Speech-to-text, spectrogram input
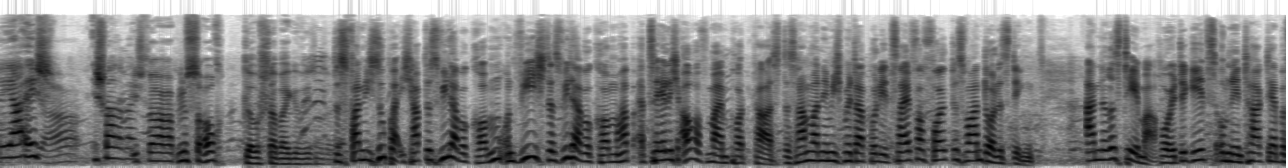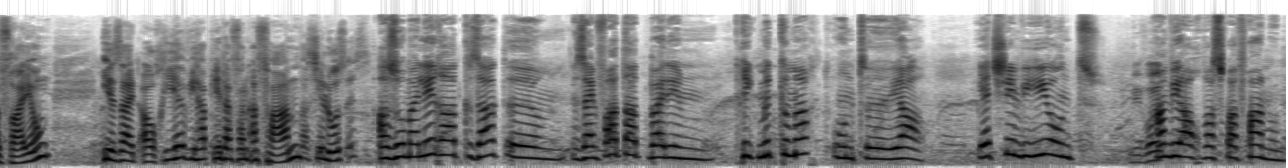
Äh, ja, ich. Ich war dabei. Ich war, müsste auch, glaube ich, dabei gewesen sein. Das fand ich super. Ich habe das wiederbekommen und wie ich das wiederbekommen habe, erzähle ich auch auf meinem Podcast. Das haben wir nämlich mit der Polizei verfolgt. Das war ein tolles Ding. Anderes Thema. Heute geht's um den Tag der Befreiung. Ihr seid auch hier. Wie habt ihr davon erfahren, was hier los ist? Also mein Lehrer hat gesagt, ähm, sein Vater hat bei dem Krieg mitgemacht und äh, ja, jetzt stehen wir hier und Wir wollen- haben wir auch was erfahren. Und,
